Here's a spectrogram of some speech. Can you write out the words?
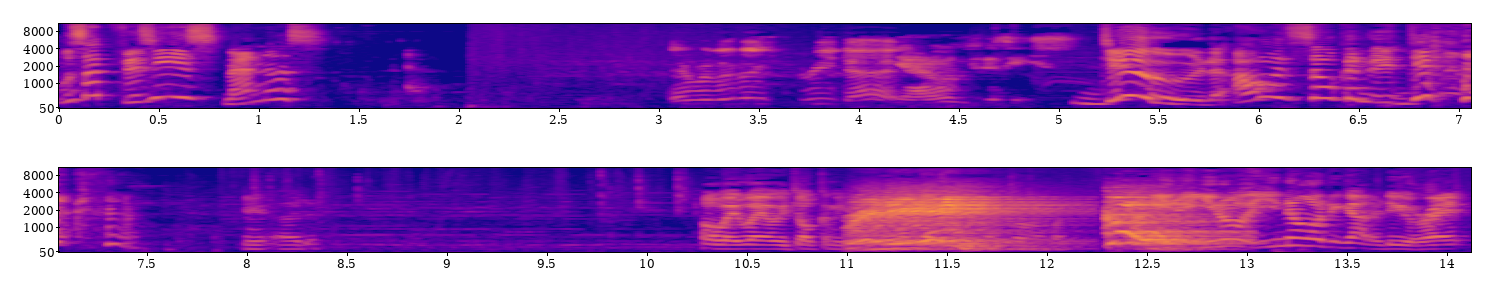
Was that Fizzy's madness? They were literally three dead. Yeah, it was busy. Dude, I was so convinced. God. Oh wait, wait, wait, Joel, come here. Ready? Go! You, you know, you know what you gotta do, right?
